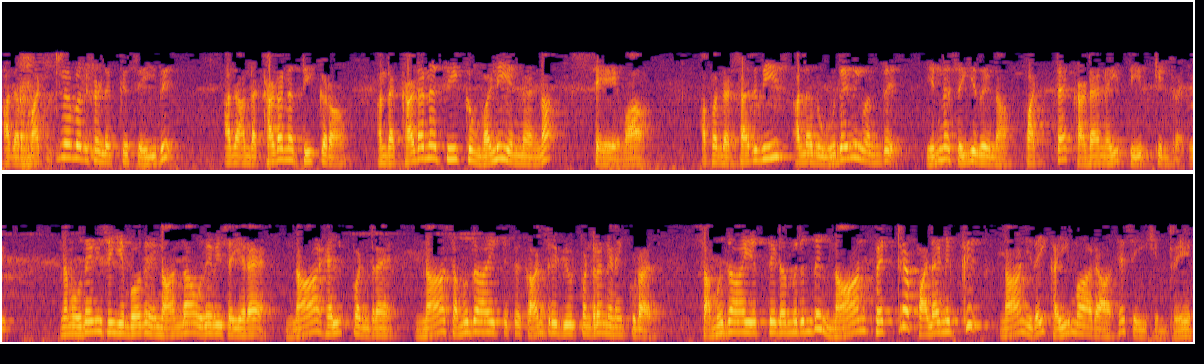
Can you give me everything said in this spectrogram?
அதை மற்றவர்களுக்கு செய்து அதை அந்த கடனை தீக்கிறோம் அந்த கடனை தீக்கும் வழி என்னன்னா சேவா. அப்ப அந்த சர்வீஸ் அல்லது உதவி வந்து என்ன செய்யுதுன்னா பட்ட கடனை தீர்க்கின்றது. நம்ம உதவி செய்யும் போது நான் தான் உதவி செய்யறேன் நான் ஹெல்ப் பண்றேன் நான் சமுதாயத்துக்கு கான்ட்ரிபியூட் பண்றேன்னு நினைக்க கூடாது சமுதாயத்திடமிருந்து நான் பெற்ற பலனுக்கு நான் இதை கைமாறாக செய்கின்றேன்.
